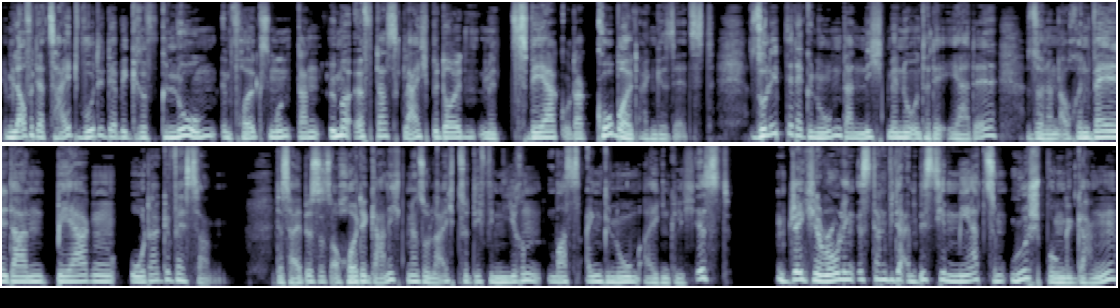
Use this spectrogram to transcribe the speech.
Im Laufe der Zeit wurde der Begriff Gnom im Volksmund dann immer öfters gleichbedeutend mit Zwerg oder Kobold eingesetzt. So lebte der Gnom dann nicht mehr nur unter der Erde, sondern auch in Wäldern, Bergen oder Gewässern. Deshalb ist es auch heute gar nicht mehr so leicht zu definieren, was ein Gnom eigentlich ist. J.K. Rowling ist dann wieder ein bisschen mehr zum Ursprung gegangen.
